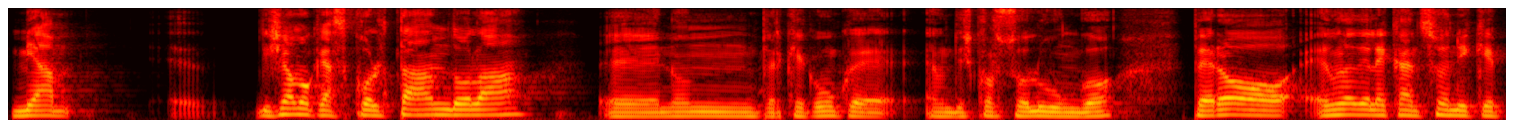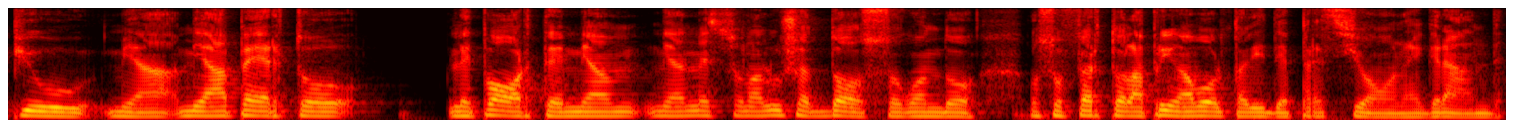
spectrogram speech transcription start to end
Mi ha... Eh, diciamo che ascoltandola eh, non, perché comunque è un discorso lungo, però è una delle canzoni che più mi ha, mi ha aperto le porte, mi ha, mi ha, messo una luce addosso quando ho sofferto la prima volta di depressione grande.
